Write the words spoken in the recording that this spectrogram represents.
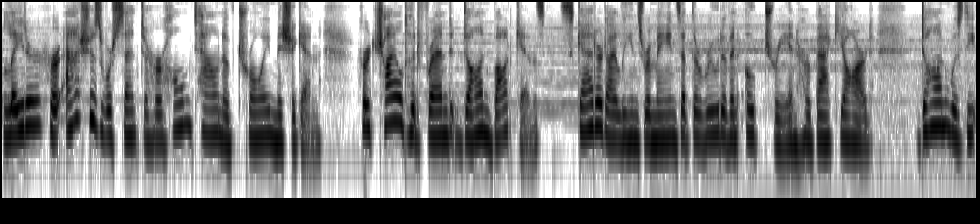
Later, her ashes were sent to her hometown of Troy, Michigan. Her childhood friend Dawn Botkins scattered Aileen's remains at the root of an oak tree in her backyard. Dawn was the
